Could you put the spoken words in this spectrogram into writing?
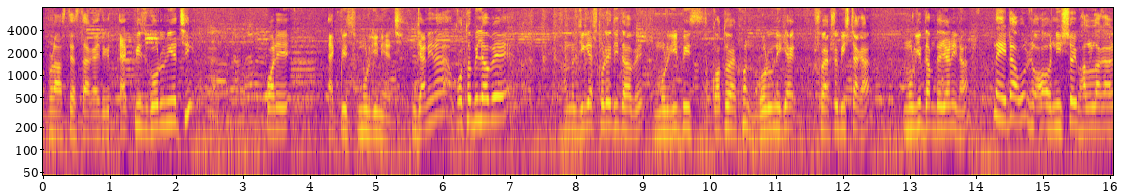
আপনারা আস্তে আস্তে আগাই থেকে এক পিস গরু নিয়েছি পরে এক পিস মুরগি নিয়েছি। জানি না কত বিল হবে জিজ্ঞেস করে দিতে হবে, মুরগির পিস কত এখন? গরু নাকি একশো একশো বিশ টাকা। মুরগির দামটা জানি না। না, এটা নিশ্চয়ই ভালো লাগার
